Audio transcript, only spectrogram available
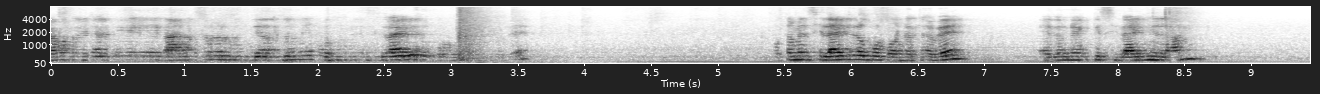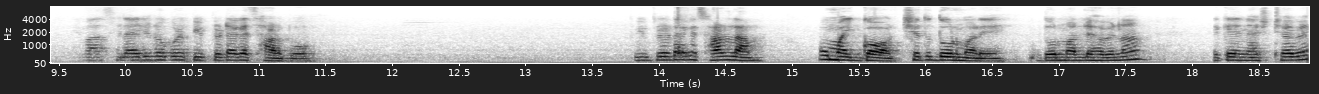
এখন এটাকে ডাইনোসরের রূপ দেওয়ার জন্য প্রথমে স্লাইডের উপর প্রথমে স্লাইডের উপর বসাতে হবে। এই জন্য একটি স্লাইড নিলাম। এবার স্লাইডের উপরে পিঁপড়েটাকে ছাড়বো। পিঁপড়েটাকে ছাড়লাম। ও মাই গড, সে তো দৌড় মারে। দৌড় মারলে হবে না। একে নিয়ে আসতে হবে।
